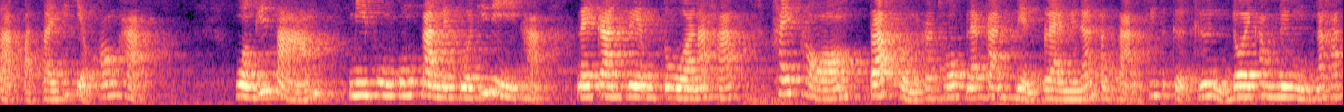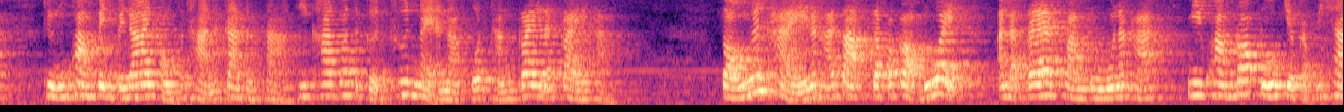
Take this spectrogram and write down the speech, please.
จากปัจจัยที่เกี่ยวข้องค่ะ ห่วงที่ 3 มีภูมิคุ้มกันในตัวที่ดีค่ะ ในการเตรียมตัวนะคะ ให้พร้อมรับผลกระทบและการเปลี่ยนแปลงในด้านต่างๆ ที่จะเกิดขึ้น โดยคำนึงนะคะ ถึงความเป็นไปได้ของสถานการณ์ต่างๆ ที่คาดว่าจะเกิดขึ้นในอนาคตทั้งใกล้และไกลค่ะสองเงื่อนไขนะคะจะจะประกอบด้วยอันดับแรกความรู้นะคะ มีความรอบรู้เกี่ยวกับวิชา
